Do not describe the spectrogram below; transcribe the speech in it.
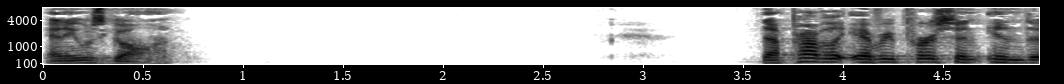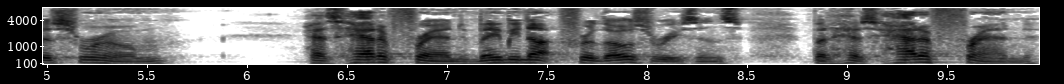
And he was gone. Now, probably every person in this room has had a friend, maybe not for those reasons, but has had a friend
